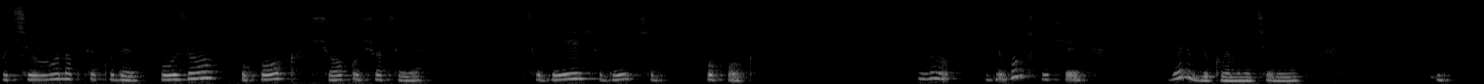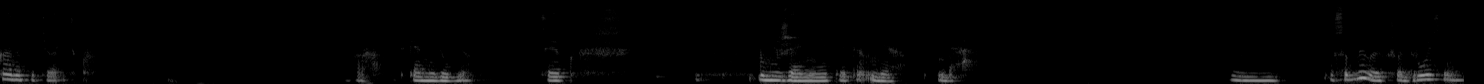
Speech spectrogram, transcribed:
Поцілунок це куди? В пузо, в пупок, в щоку. Що це є? Сюди, сюди чи в пупок? Ну, в будь-якому випадку, я люблю, коли мене цілують. Поки на п'ятерочку. Таке не люблю. Це як уніження яке там. Ні, бе. Особливо, якщо друзі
